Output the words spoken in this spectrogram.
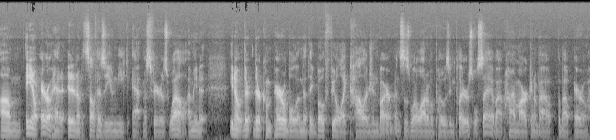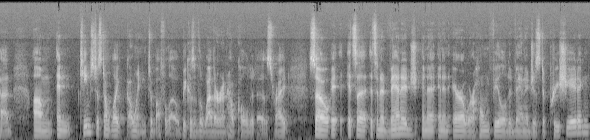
Um, and you know, Arrowhead in and of itself has a unique atmosphere as well. I mean, it, you know, they're they're comparable in that they both feel like college environments, is what a lot of opposing players will say about Highmark and about about Arrowhead. Um, and teams just don't like going to Buffalo because of the weather and how cold it is, right? So it, it's a it's an advantage in a in an era where home field advantage is depreciating.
